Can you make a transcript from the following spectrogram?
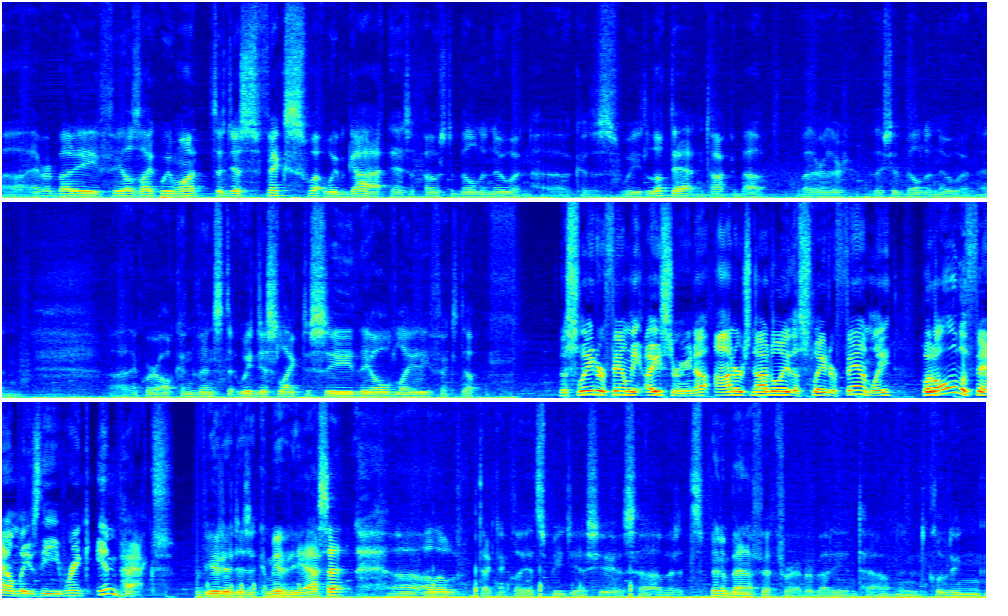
uh, everybody feels like we want to just fix what we've got as opposed to build a new one. Because uh, we looked at and talked about whether they should build a new one. And I think we're all convinced that we'd just like to see the old lady fixed up. The Slater Family Ice Arena honors not only the Slater family, but all the families the rink impacts. Viewed it as a community asset, uh, although technically it's BGSU's, uh, but it's been a benefit for everybody in town, including,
